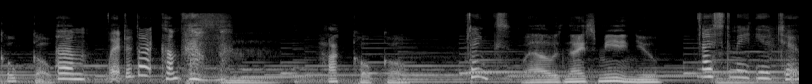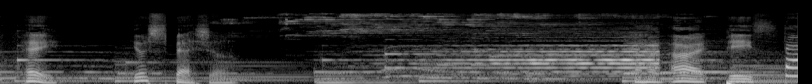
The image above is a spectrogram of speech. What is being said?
cocoa. Um, where did that come from? Mm, hot cocoa. Thanks. Well, it was nice meeting you. Nice to meet you too. Hey, you're special. Alright, peace. Bye.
